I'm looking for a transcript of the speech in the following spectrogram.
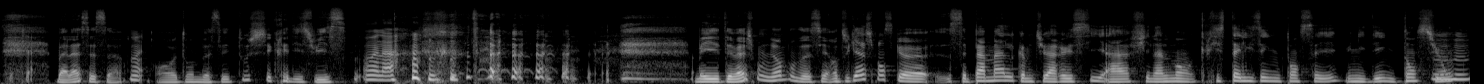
C'est clair. Bah là, c'est ça. Ouais. On retourne bosser tous chez Crédit Suisse. Voilà. Mais il était vachement bien ton dossier. En tout cas, je pense que c'est pas mal comme tu as réussi à finalement cristalliser une pensée, une idée, une tension Mhm.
